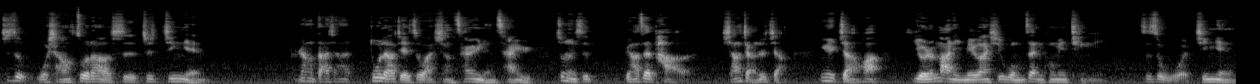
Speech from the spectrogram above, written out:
就是我想要做到的是，就是今年让大家多了解之外，想参与能参与，重点是不要再怕了，想讲就讲，因为讲的话有人骂你没关系，我们在你后面挺你。这是我今年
